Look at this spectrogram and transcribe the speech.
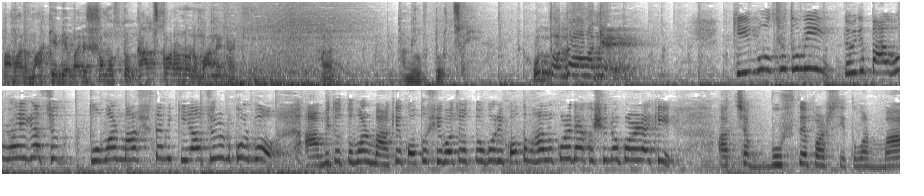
আমার মাকে দিয়ে বাড়ির সমস্ত কাজ করানোর মানেটা কি? হ্যাঁ? আমি উত্তর চাই। উত্তর দাও আমাকে! কি বলছো তুমি? তুমি কি পাগল হয়ে গেছো? তোমার মার সাথে আমি কি আচরণ করব? আমি তো তোমার মাকে কত সেবা যত্ন করি, কত ভালো করে দেখাশোনা করে রাখি। আচ্ছা বুঝতে পারছি। তোমার মা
